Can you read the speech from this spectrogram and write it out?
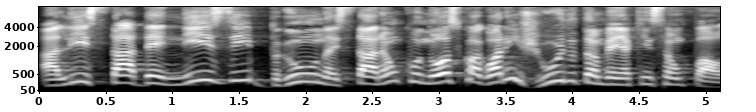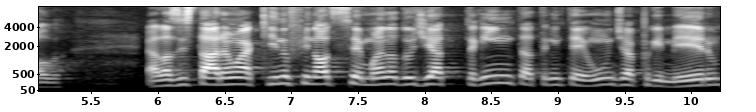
Ali está a Denise e Bruna, estarão conosco agora em julho também, aqui em São Paulo. Elas estarão aqui no final de semana do dia 30, 31, dia 1.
